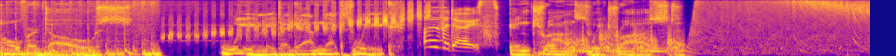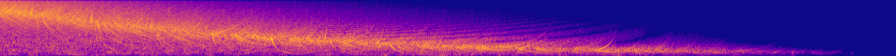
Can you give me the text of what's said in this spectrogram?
Overdose. We meet again next week. Overdose. In trance we trust.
